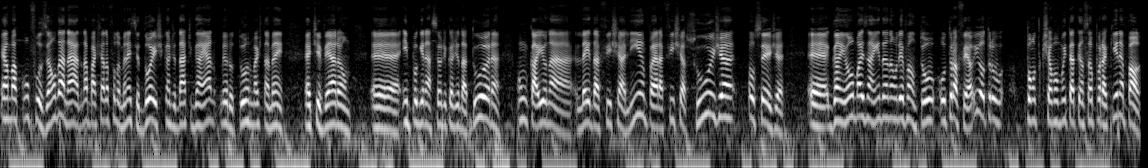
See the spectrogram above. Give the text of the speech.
É uma confusão danada. Na Baixada Fluminense, dois candidatos ganharam no primeiro turno, mas também é, tiveram é, impugnação de candidatura. Um caiu na lei da ficha limpa, era ficha suja, ou seja, ganhou, mas ainda não levantou o troféu. E outro ponto que chamou muita atenção por aqui, né, Paulo?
